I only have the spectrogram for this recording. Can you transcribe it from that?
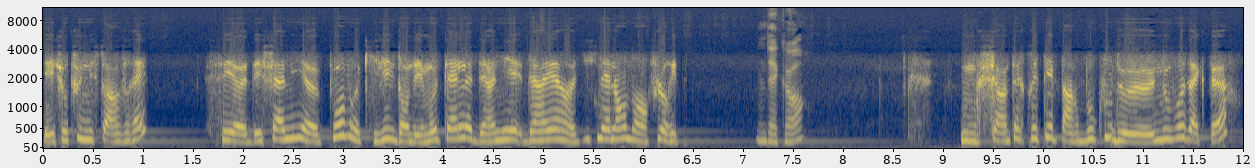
Et surtout une histoire vraie. C'est euh, des familles pauvres qui vivent dans des motels derrière Disneyland en Floride. D'accord. Donc c'est interprété par beaucoup de nouveaux acteurs.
